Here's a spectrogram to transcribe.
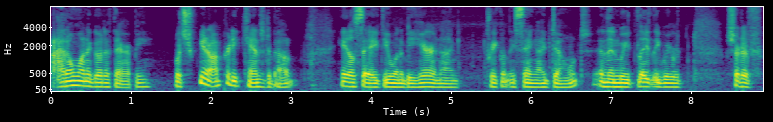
I don't want to go to therapy, which you know I'm pretty candid about. He'll say, "Do you want to be here?" And I'm frequently saying I don't. And then we lately we were sort of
